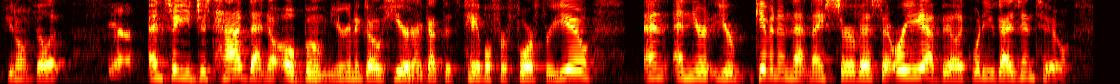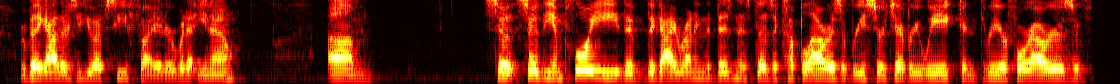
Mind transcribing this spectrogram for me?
if you don't fill it. Yeah. And so you just have that. No, oh, boom, you're gonna go here. I got this table for four for you, and and you're you're giving them that nice service. Or yeah, be like, what are you guys into? Or be like, oh, there's a UFC fight or what, you know. Um. So so the employee, the the guy running the business, does a couple hours of research every week and three or four hours of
